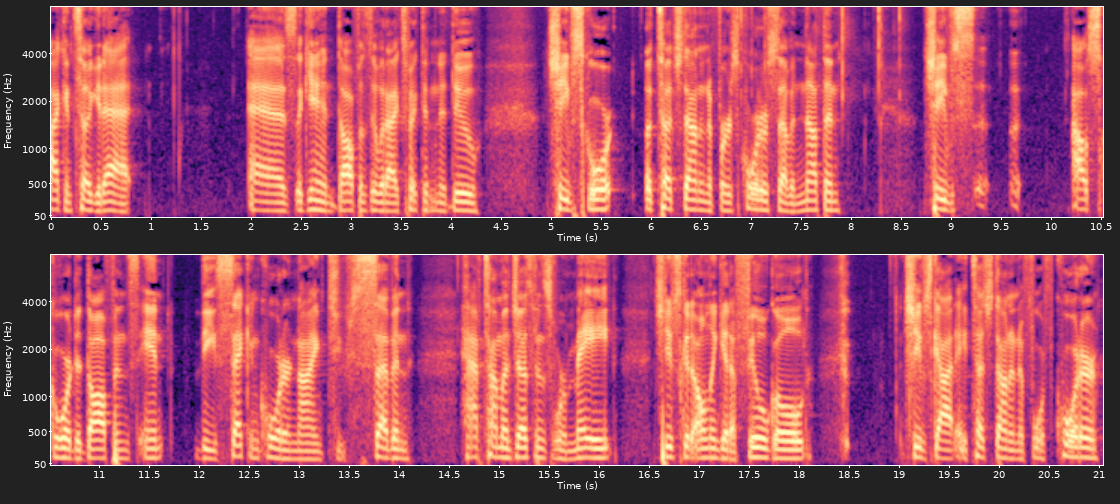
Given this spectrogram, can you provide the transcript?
I can tell you that. As again, Dolphins did what I expected them to do. Chiefs scored a touchdown in the first quarter, seven nothing. Chiefs uh, outscored the Dolphins in the second quarter, nine to seven. Halftime adjustments were made. Chiefs could only get a field goal. Chiefs got a touchdown in the fourth quarter.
